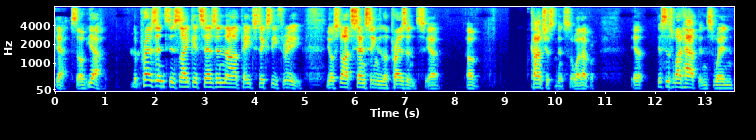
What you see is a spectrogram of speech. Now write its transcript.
yeah, so yeah. The presence is like it says in uh, page 63. You'll start sensing the presence, yeah, of consciousness or whatever. Yeah. This is what happens when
